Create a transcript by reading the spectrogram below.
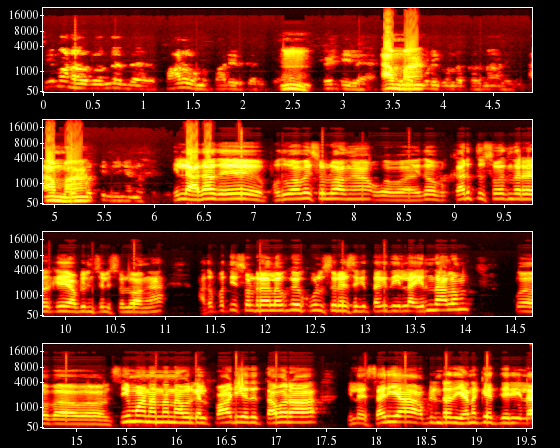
சீமான் அவர்கள் வந்து இந்த பாடல் ஒண்ணு பாடி இருக்காரு பேட்டியில. ஆமா. கூடி கொண்ட கருணாநிதி. ஆமா. நீங்க என்ன இல்ல அதாவது பொதுவாகவே சொல்லுவாங்க ஏதோ கருத்து சுதந்திரம் இருக்கு அப்படின்னு சொல்லி சொல்லுவாங்க. அதை பத்தி சொல்ற அளவுக்கு கூல் சுரேஷுக்கு தகுதி இல்லை. இருந்தாலும் சீமான் அண்ணன் அவர்கள் பாடியது தவறா இல்ல சரியா அப்படின்றது எனக்கே தெரியல.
